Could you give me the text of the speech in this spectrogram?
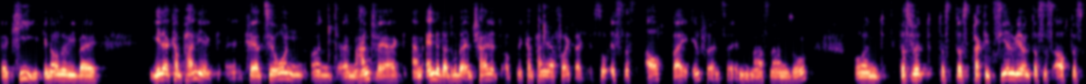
äh, key. Genauso wie bei jeder Kampagne, äh, Kreation und ähm, Handwerk am Ende darüber entscheidet, ob eine Kampagne erfolgreich ist. So ist es auch bei Influencer in Maßnahmen so. Und das wird, das, das praktizieren wir und das ist auch das,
